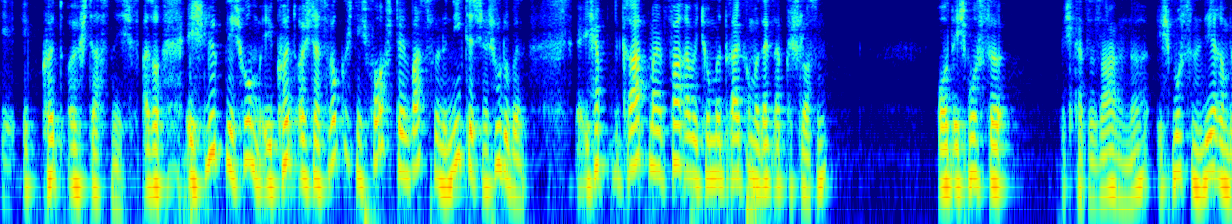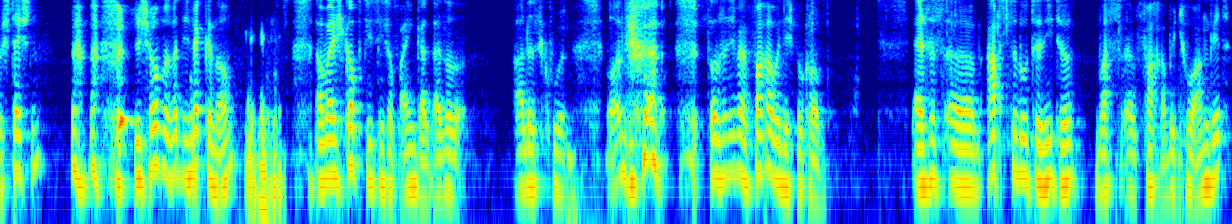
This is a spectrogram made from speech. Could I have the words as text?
ihr, ihr, könnt euch das nicht. Also, ich lüge nicht rum. Ihr könnt euch das wirklich nicht vorstellen, was für eine Niete ich in der Schule bin. Ich habe gerade mein Fachabitur mit 3,6 abgeschlossen. Und ich musste, ich kann es sagen, ne? Ich musste eine Lehrerin bestechen. ich hoffe, wird nicht weggenommen. Aber ich glaube, sie ist nicht auf Eingang. Also, alles cool. Und sonst hätte ich mein Fachabitur nicht bekommen. Es ist äh, absolute Niete, was äh, Fachabitur angeht.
